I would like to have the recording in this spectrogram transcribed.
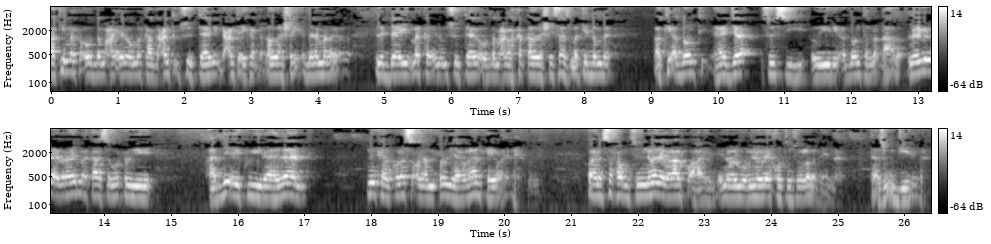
laakiin marka uu damcay inuu markaa gacanta u soo taagay gacanta ay ka qallashay haddana mar la daayey mar kale inuu u soo taago uu damcay waa ka qallashay saas markii dambe waa kii addoontii haajara soo siiyey oo yidhi addoontana qaado. Nabiyullahi ibraahim markaasu wuxuu yidhi haddii ay ku yiraahdaan ninkan kula socdaa muxuu yahay walaalkay waa dheh. Waana saxoo muslimnimaday walaal ahaayeen inama almu'minuuna ikhwatun soo lama dhehen taasuu ujeeday marka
